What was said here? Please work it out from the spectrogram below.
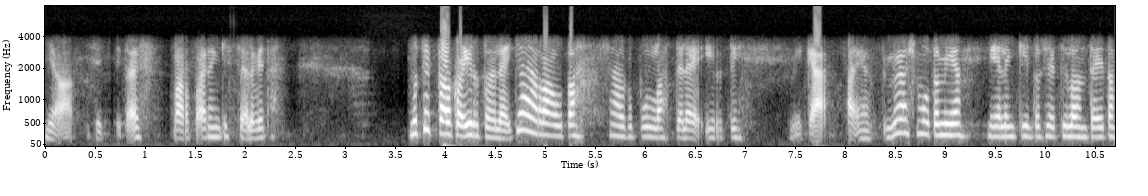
ja sitten pitäisi varpaidenkin selvitä. Mutta sitten alkoi irtoilee jäärauta, se alkoi pullahtelee irti, mikä aiheutti myös muutamia mielenkiintoisia tilanteita.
